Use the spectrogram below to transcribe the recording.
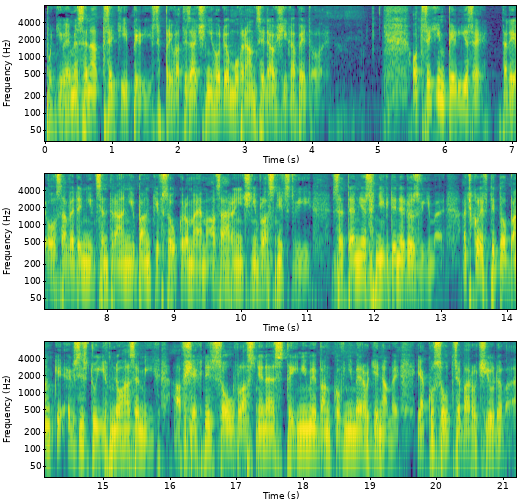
Podívejme se na třetí pilíř privatizačního domu v rámci další kapitoly. O třetím pilíři, tedy o zavedení centrální banky v soukromém a zahraničním vlastnictví, se téměř nikdy nedozvíme, ačkoliv tyto banky existují v mnoha zemích a všechny jsou vlastněné stejnými bankovními rodinami, jako jsou třeba Rothschildové.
